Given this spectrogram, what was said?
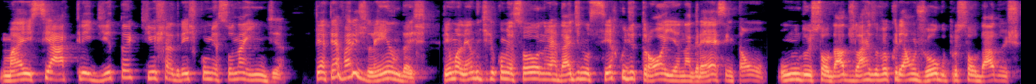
Mas se acredita que o xadrez começou na Índia. Tem até várias lendas tem uma lenda de que começou, na verdade, no cerco de Troia, na Grécia. Então, um dos soldados lá resolveu criar um jogo para os soldados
